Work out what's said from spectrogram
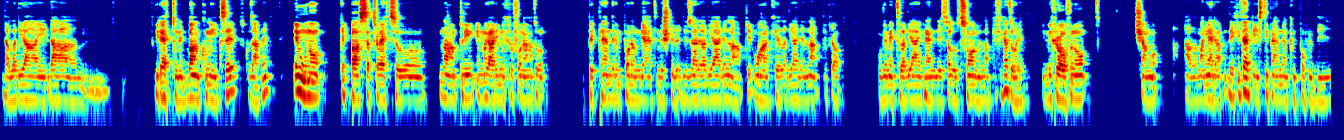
dalla DI, da, diretto nel banco mixer, scusate, e uno che passa attraverso l'ampli e magari microfonato per prendere un po' l'ambiente invece di usare la DI dell'ampli o anche la DI dell'ampli, però ovviamente la DI prende solo il suono dell'amplificatore, il microfono, diciamo, alla maniera dei chitarristi prende anche un po' più di,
